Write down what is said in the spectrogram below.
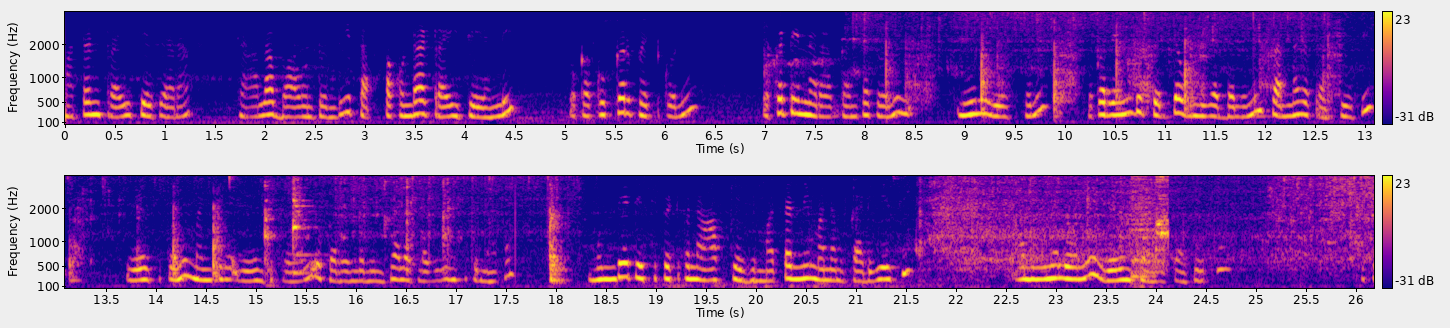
మటన్ ట్రై చేశారా? చాలా బాగుంటుంది. తప్పకుండా ట్రై చేయండి. ఒక కుక్కర్ పెట్టుకొని ఒకటిన్నర గంటతోని నూనె వేసుకొని ఒక రెండు పెద్ద ఉల్లిగడ్డలని సన్నగా కట్ చేసి వేసుకొని మంచిగా వేయించుకోవాలి. ఒక రెండు నిమిషాలు అట్లా వేయించుకున్నాక ముందే తెచ్చి పెట్టుకున్న హాఫ్ కేజీ మటన్ని మనం కడిగేసి ఆ నూనెలోనే వేయించాలి కాసేపు. ఒక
